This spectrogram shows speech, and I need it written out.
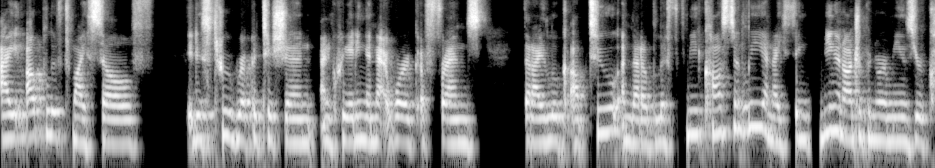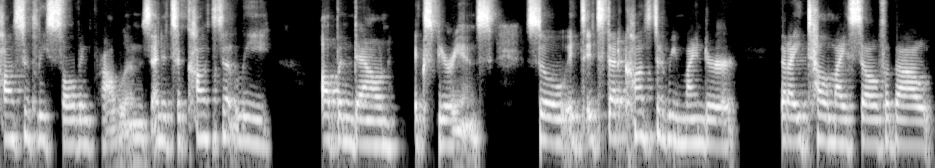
i uplift myself it is through repetition and creating a network of friends that I look up to and that uplift me constantly. And I think being an entrepreneur means you're constantly solving problems and it's a constantly up and down experience. So it's, it's that constant reminder that I tell myself about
